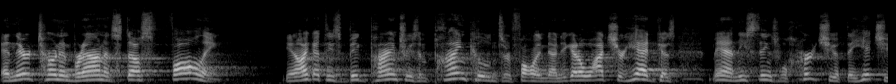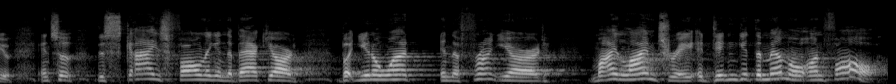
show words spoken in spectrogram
and they're turning brown and stuff's falling. You know, I got these big pine trees and pine cones are falling down. You got to watch your head because, man, these things will hurt you if they hit you. And so the sky's falling in the backyard. But you know what? In the front yard, my lime tree, it didn't get the memo on fall.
